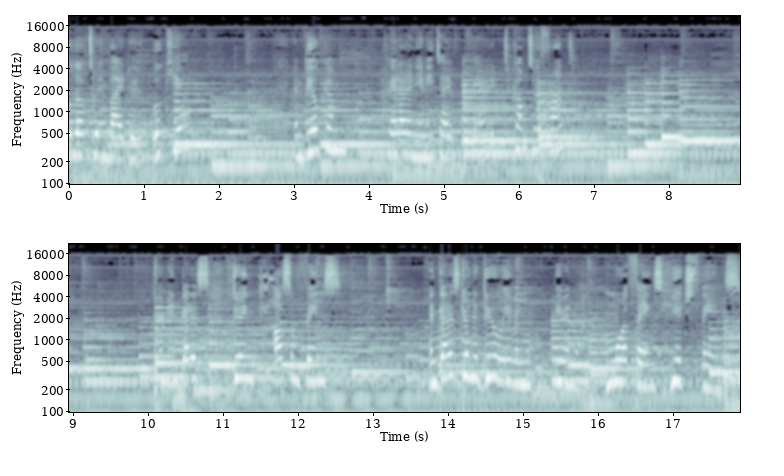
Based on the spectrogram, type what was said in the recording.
Would love to invite Ukia and Vilcom, Gerard and Yanita to come to the front. I mean, God is doing awesome things. And God is going to do even, even more things, huge things.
